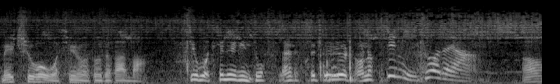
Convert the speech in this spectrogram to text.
没吃过我亲手做的饭吧？姐，我天天给你做，来来，来吃这尝尝。这你做的呀？啊。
